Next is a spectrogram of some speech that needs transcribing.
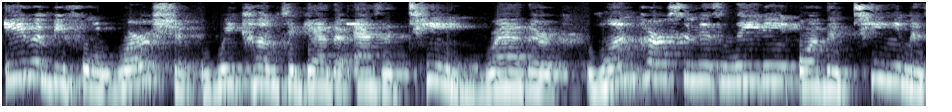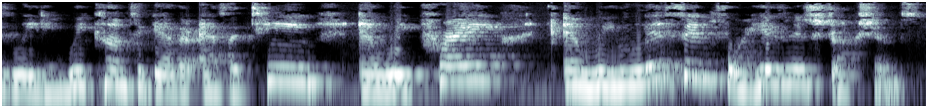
even before worship, we come together as a team. Rather, one person is leading or the team is leading. We come together as a team and we pray and we listen for his instructions.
